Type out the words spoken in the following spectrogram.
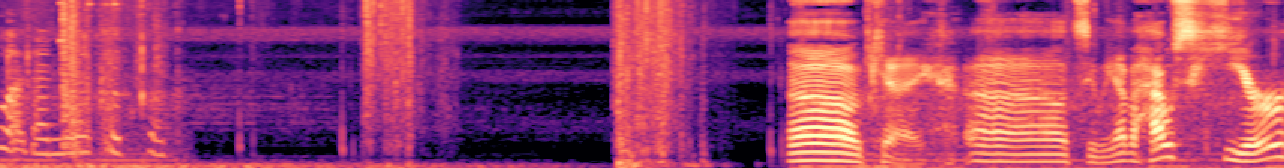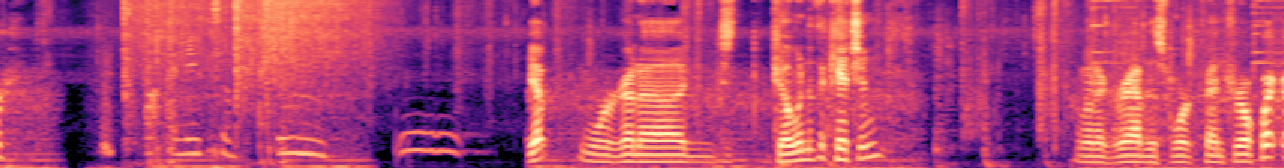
What? I need a cookbook. Okay. Uh, let's see. We have a house here. Oh, I need some food. Yep. We're gonna just go into the kitchen. I'm gonna grab this workbench real quick.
